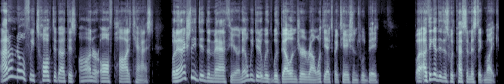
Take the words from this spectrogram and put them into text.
I don't know if we talked about this on or off podcast, but I actually did the math here. I know we did it with with Bellinger around what the expectations would be, but I think I did this with pessimistic Mike.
